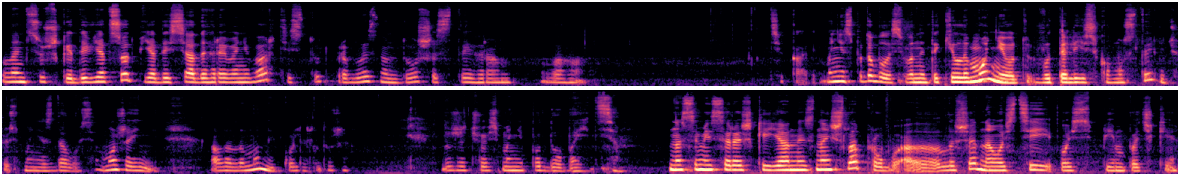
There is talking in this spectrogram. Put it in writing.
ланцюжки. 950 гривень вартість, тут приблизно до 6 грам вага цікаві. Мені сподобались вони такі лимонні, от в італійському стилі, щось мені здалося. Може і ні. Але лимонний колір дуже дуже щось мені подобається. На самій сережки я не знайшла пробу, а лише на ось цій ось пімпочки.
